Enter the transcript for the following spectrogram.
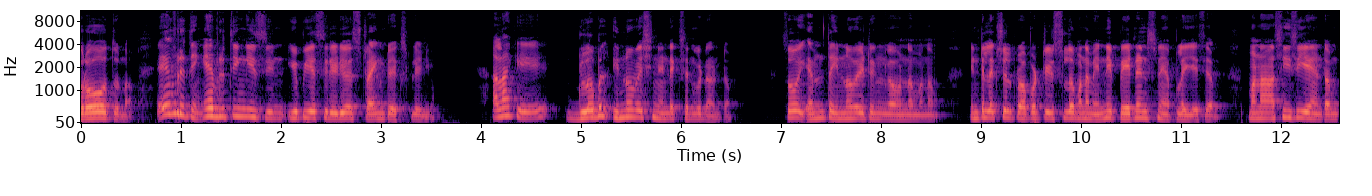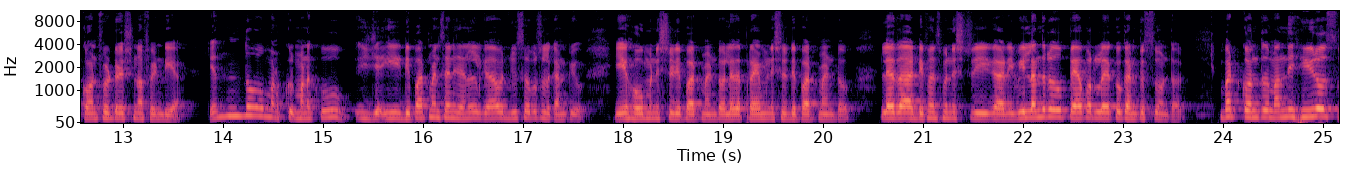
గ్రో అవుతున్నాం? Everything everything is in UPSC radio is trying to explain you అలాగే గ్లోబల్ ఇన్నోవేషన్ ఇండెక్స్ అని కూడా అంటాం. సో ఎంత ఇన్నోవేటివ్గా ఉన్నాం మనం. ఇంటలెక్చువల్ ప్రాపర్టీస్లో మనం ఎన్ని పేటెంట్స్ని అప్లై చేసాం మన సీసీఏ అంటాం కాన్ఫెడరేషన్ ఆఫ్ ఇండియా ఎంతో మనకు మనకు ఈ డిపార్ట్మెంట్స్ అని జనరల్గా న్యూస్ పేపర్స్లో కనిపించవు ఏ హోమ్ మినిస్ట్రీ డిపార్ట్మెంటో లేదా ప్రైమ్ మినిస్టర్ డిపార్ట్మెంటో లేదా డిఫెన్స్ మినిస్ట్రీ కానీ వీళ్ళందరూ పేపర్లో ఎక్కువ కనిపిస్తూ ఉంటారు. బట్ కొంతమంది హీరోస్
